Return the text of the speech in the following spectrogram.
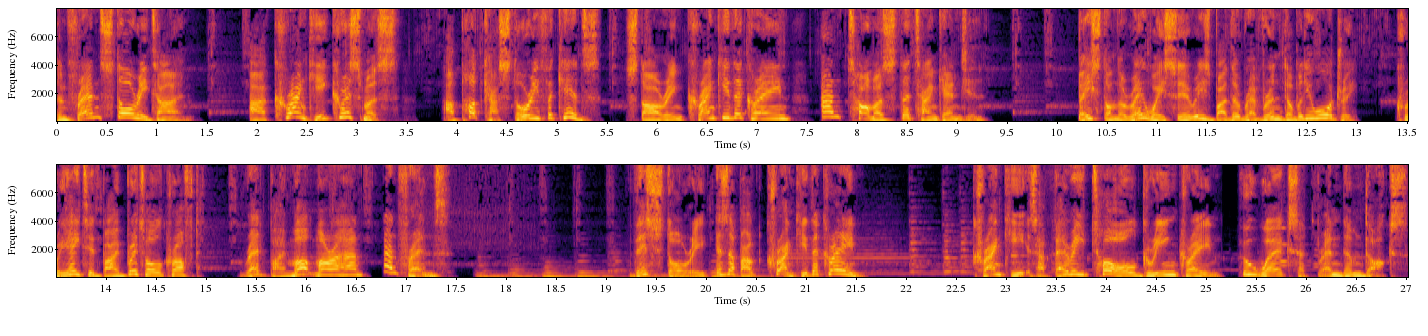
and Friends Story Time. A Cranky Christmas. A podcast story for kids, starring Cranky the Crane and Thomas the Tank Engine. Based on the railway series by the Reverend W. Awdry, Created by Britt Allcroft. Read by Mark Moraghan and friends. This story is about Cranky the Crane. Cranky is a very tall green crane who works at Brendam Docks.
